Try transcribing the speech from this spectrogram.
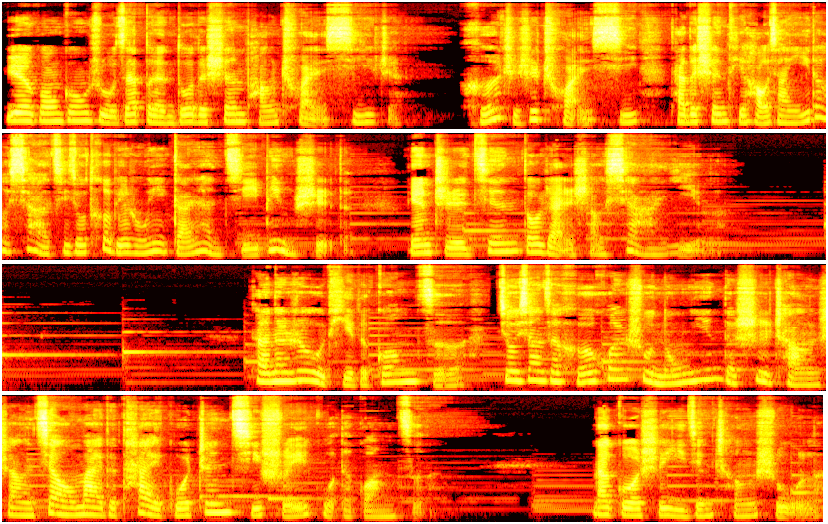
月光公主在本多的身旁喘息着，何止是喘息，她的身体好像一到夏季就特别容易感染疾病似的，连指尖都染上夏意了。他那肉体的光泽，就像在合欢树浓荫的市场上叫卖的泰国珍奇水果的光泽。那果实已经成熟了，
